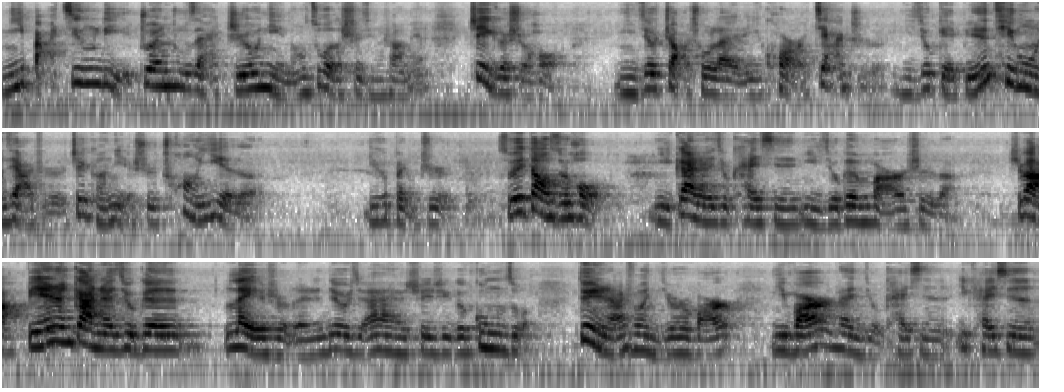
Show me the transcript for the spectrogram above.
你把精力专注在只有你能做的事情上面，这个时候你就找出来一块价值，你就给别人提供价值，这可能也是创业的一个本质。所以到最后，你干着就开心，你就跟玩儿似的，是吧？别人干着就跟累似的，人就觉得哎，这是一个工作。对你来说，你就是玩儿，你玩儿那你就开心，一开心，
